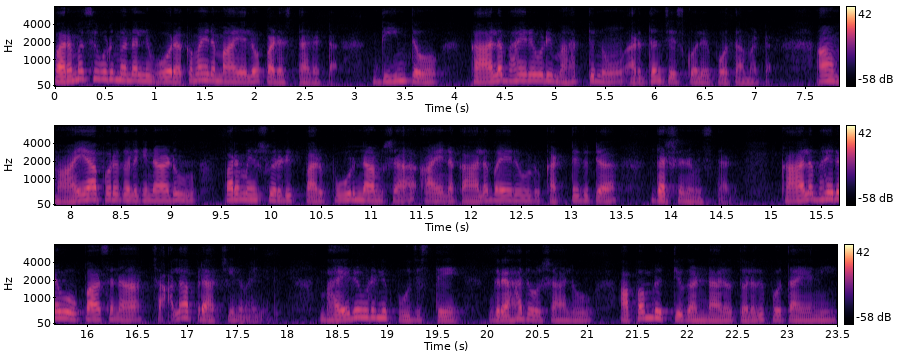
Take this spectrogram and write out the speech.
పరమశివుడు మనల్ని ఓ రకమైన మాయలో పడేస్తాడట. దీంతో కాలభైరవుడి మహత్తును అర్థం చేసుకోలేకపోతామట. ఆ మాయాపుర తొలగినాడు పరమేశ్వరుడి పరిపూర్ణాంశ ఆయన కాలభైరవుడు కట్టెదుట దర్శనమిస్తాడు. కాలభైరవ ఉపాసన చాలా ప్రాచీనమైనది. భైరవుడిని పూజిస్తే గ్రహదోషాలు అపమృత్యుగండాలు తొలగిపోతాయని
